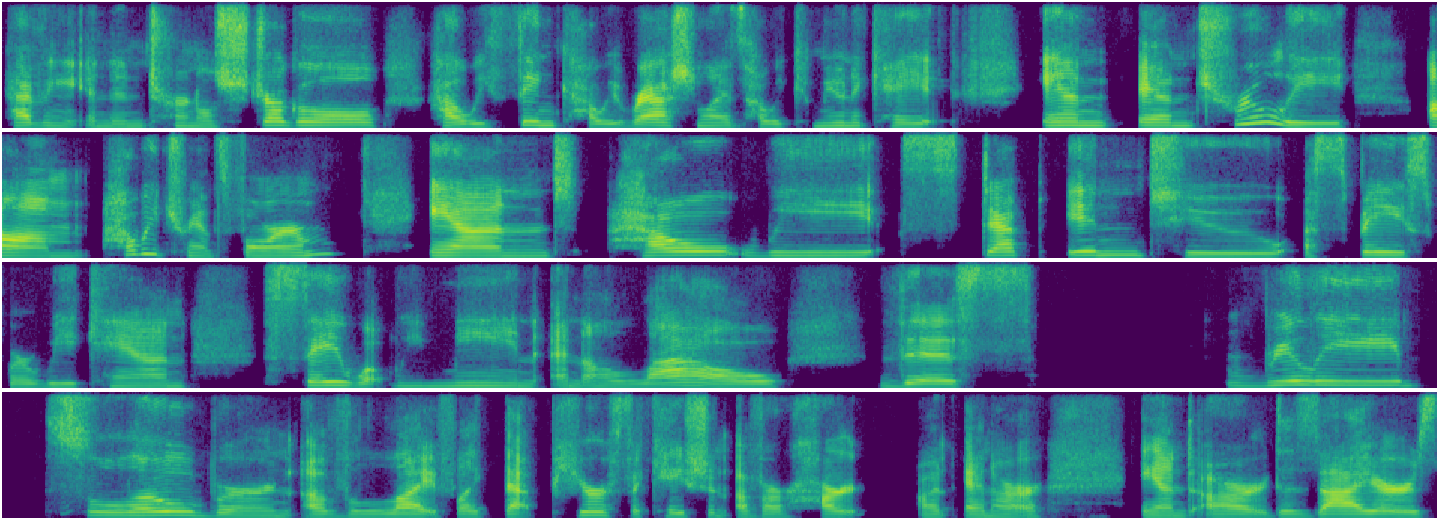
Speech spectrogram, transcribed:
having an internal struggle, how we think, how we rationalize, how we communicate. And and truly um, how we transform and how we step into a space where we can say what we mean and allow this really slow burn of life like that purification of our heart and our and our desires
